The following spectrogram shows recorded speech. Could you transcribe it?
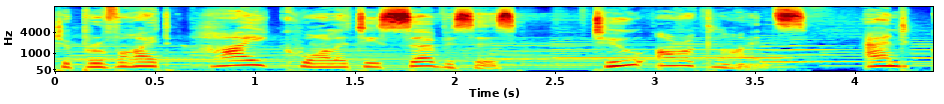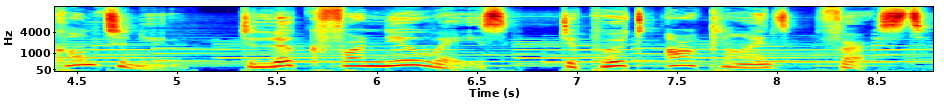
to provide high quality services to our clients and continue to look for new ways to put our clients first.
